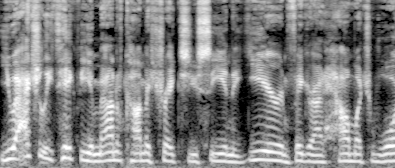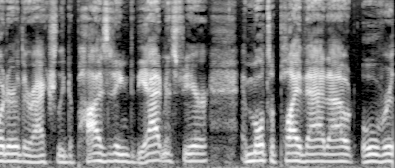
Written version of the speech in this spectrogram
you actually take the amount of comet strikes you see in a year and figure out how much water they're actually depositing to the atmosphere and multiply that out over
